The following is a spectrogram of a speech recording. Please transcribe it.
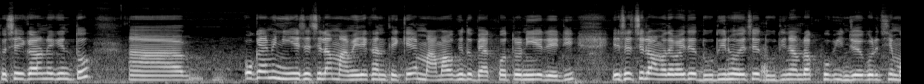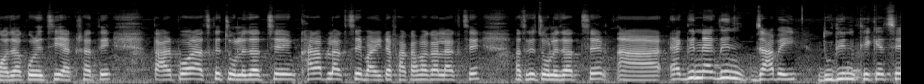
তো সেই কারণে কিন্তু ওকে আমি নিয়ে এসেছিলাম মামির এখান থেকে। মামাও কিন্তু ব্যাগপত্র নিয়ে রেডি এসেছিল আমাদের বাড়িতে দুদিন হয়েছে, দুদিন আমরা খুব এনজয় করেছি, মজা করেছি একসাথে। তারপর আজকে চলে যাচ্ছে, খারাপ লাগছে, বাড়িটা ফাঁকা ফাঁকা লাগছে, আজকে চলে যাচ্ছে। আর একদিন না একদিন যাবেই, দুদিন থেকেছে।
